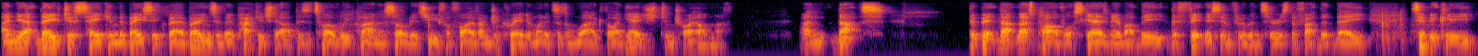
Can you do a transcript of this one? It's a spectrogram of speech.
And yet they've just taken the basic bare bones of it, packaged it up as a 12 week plan and sold it to you for 500 quid. And when it doesn't work, they're like, yeah, you just didn't try hard enough. And that's the bit that that's part of what scares me about the the fitness influencer is the fact that they typically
